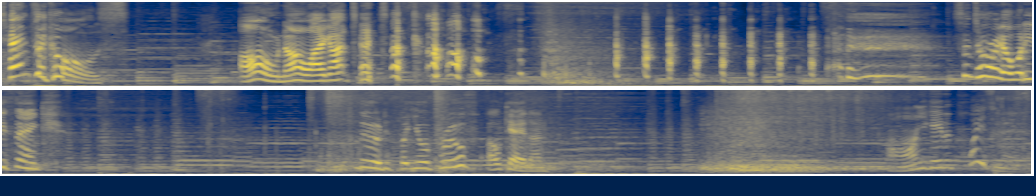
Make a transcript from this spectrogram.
Tentacles! Oh no, I got tentacles! Centaurio, what do you think? Dude, but you approve? Okay then. Aw, you gave it poisonous.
